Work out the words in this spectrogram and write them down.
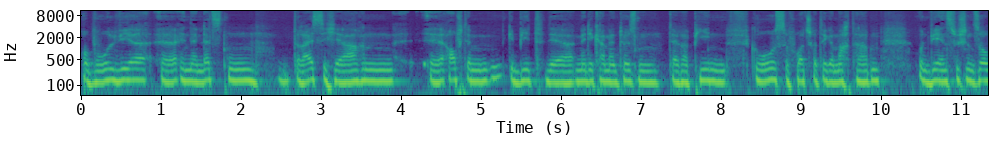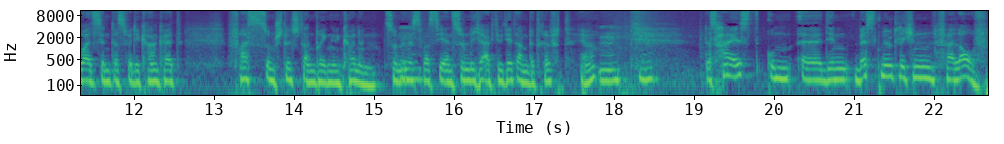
obwohl wir äh, in den letzten 30 Jahren äh, auf dem Gebiet der medikamentösen Therapien große Fortschritte gemacht haben und wir inzwischen so weit sind, dass wir die Krankheit fast zum Stillstand bringen können, zumindest mhm. was die entzündliche Aktivität anbetrifft. Ja. Mhm. mhm. Das heißt, um äh, den bestmöglichen Verlauf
